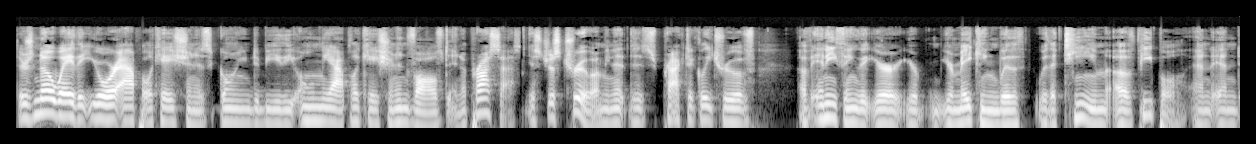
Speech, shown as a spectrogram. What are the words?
there's no way that your application is going to be the only application involved in a process. It's just true. I mean it, it's practically true of of anything that you're you're you're making with with a team of people. And and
